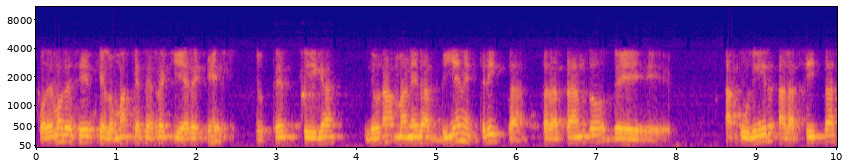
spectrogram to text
podemos decir que lo más que se requiere es que usted siga de una manera bien estricta tratando de acudir a las citas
